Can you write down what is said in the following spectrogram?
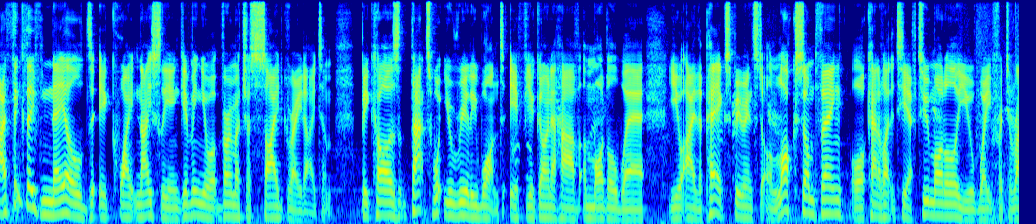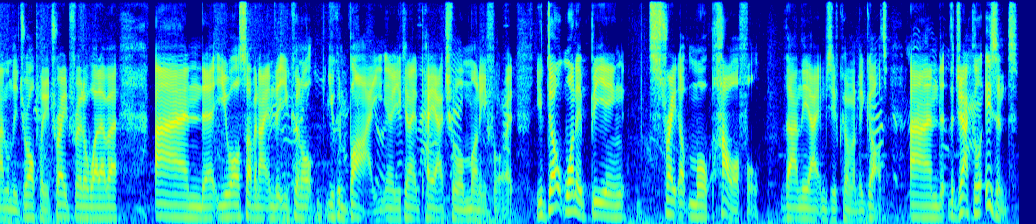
I think they've nailed it quite nicely in giving you a, very much a side grade item because that's what you really want if you're going to have a model where you either pay experience to unlock something or kind of like the TF2 model, you wait for it to randomly drop or you trade for it or whatever, and uh, you also have an item that you can you can buy, you know, you can pay actual money for it. You don't want it being straight up more powerful than the items you've currently got, and the Jackal isn't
